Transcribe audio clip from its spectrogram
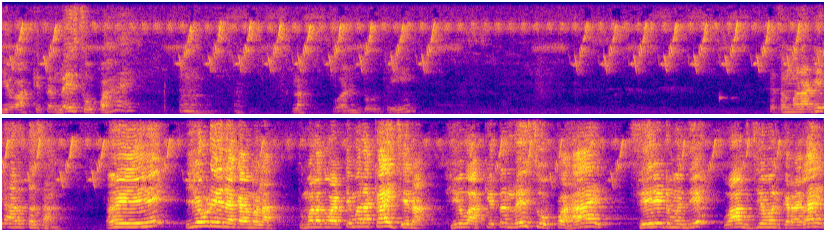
हे वाक्य तर लय सोपं आहे. वन टू थ्री त्याचा मराठीत अर्थ सांग. अय, एवढे ना काय मला? तुम्हाला तर वाटते मला कायच आहे ना. हे वाक्य तर लय सोपं आहे. सेरेट म्हणजे वाघ जेवण करायला आहे.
